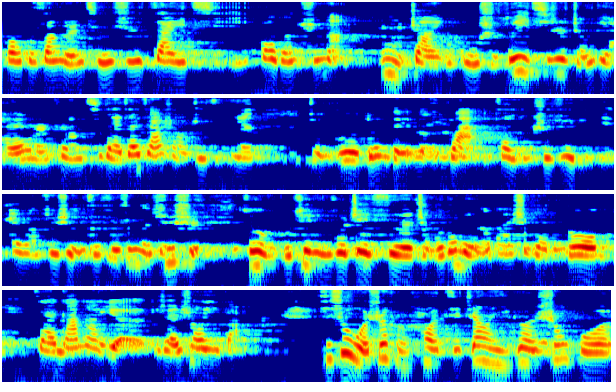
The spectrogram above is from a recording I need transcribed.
包括三个人其实是在一起抱团取暖。嗯，这样一个故事，所以其实整体还是让人非常期待。再加上这几年整个东北文化在影视剧里面看上去是有一些复兴的趋势，所以我们不确定说这次整个东北文化是否能够在戛纳也燃烧一把。其实我是很好奇，这样一个生活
